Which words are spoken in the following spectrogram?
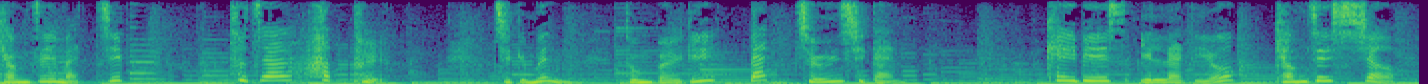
경제 맛집 투자 핫플. 지금은 돈 벌기 딱 좋은 시간. KBS 일라디오 경제쇼.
